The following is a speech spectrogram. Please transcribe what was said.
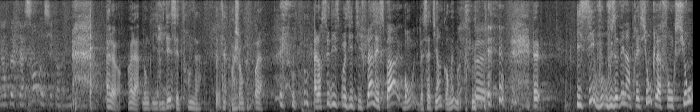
Mais on peut le faire sans aussi, quand même. Alors, voilà. Donc, l'idée, c'est de prendre la. Voilà. Alors, ce dispositif-là, n'est-ce pas? Bon, ben, ça tient quand même. Hein. Euh, ici, vous, vous avez l'impression que la fonction,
